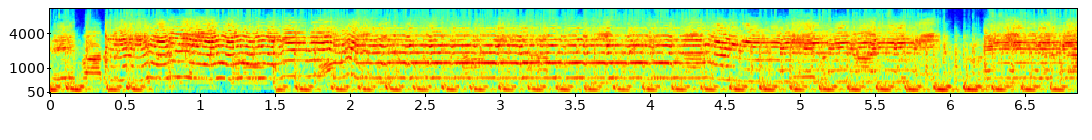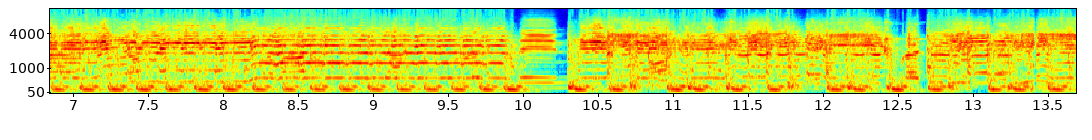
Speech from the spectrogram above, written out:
ஹரே பார்வதி Thank you.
